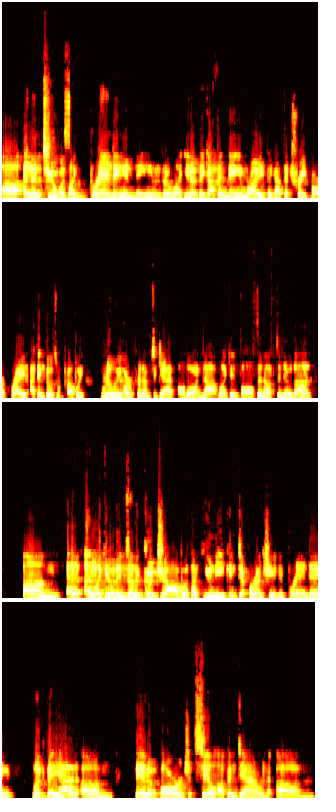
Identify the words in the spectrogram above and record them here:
Uh, and then two was like branding and name. They're like, you know, they got the name right, they got the trademark right. I think those were probably really hard for them to get, although I'm not like involved enough to know that. Um, and, and like, you know, they've done a good job with like unique and differentiated branding. Like they had, um, they had a barge sail up and down um,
